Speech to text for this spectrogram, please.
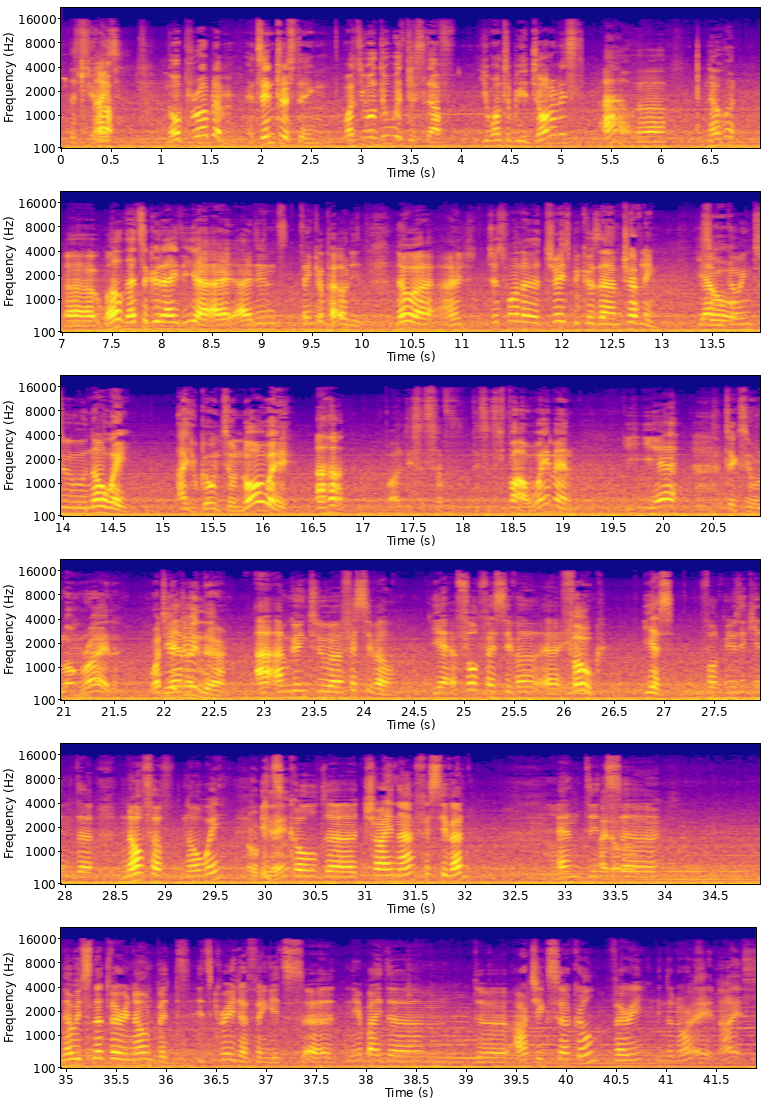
That's Yeah, nice. no problem. It's interesting. What you will do with this stuff? You want to be a journalist? Ah, uh, no. Uh, well, that's a good idea. I, I didn't think about it. No, uh, I just want to trace because I'm traveling. Yeah, So- I'm going to Norway. Are you going to Norway? Uh huh. Well, this is a, this is far away, man. Yeah. It takes you a long ride. What are Yeah, you doing there? I, I'm going to a festival. Yeah, a folk festival. Uh, in- Folk. Yes, folk music in the north of Norway. Okay. It's called uh, Trina Festival, and it's uh, no, it's not very known, but it's great. I think it's uh, nearby the um, the Arctic Circle, very in the north. Hey, nice.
